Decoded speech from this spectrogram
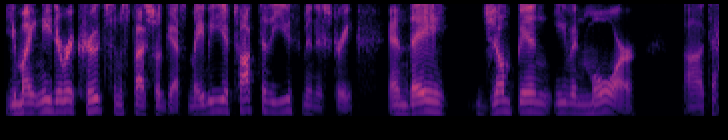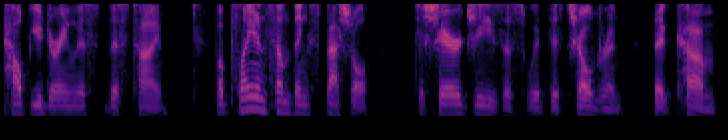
You might need to recruit some special guests. Maybe you talk to the youth ministry and they jump in even more uh, to help you during this this time. But plan something special to share Jesus with the children that come.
